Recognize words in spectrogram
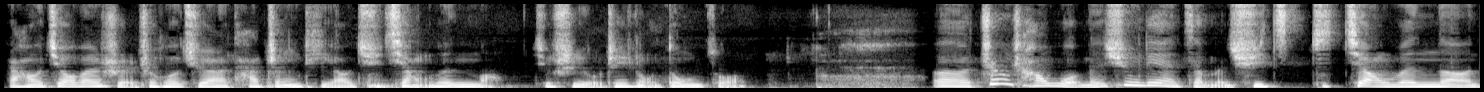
然后浇完水之后就让他整体要去降温嘛，就是有这种动作。呃，正常我们训练怎么去降温呢？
